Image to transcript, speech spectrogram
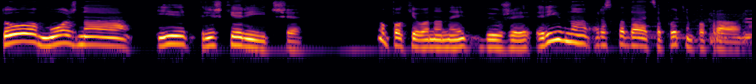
то можна і трішки рідше. Ну, поки воно не дуже рівно розкладається, потім поправимо.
